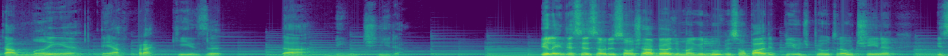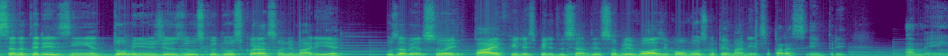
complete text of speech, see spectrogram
tamanha é a fraqueza da mentira. Pela intercessão de São Chabel de Mangluf, São Padre Pio de Peltrautina e Santa Teresinha do Menino Jesus, que o doce coração de Maria os abençoe. Pai, Filho e Espírito Santo, Deus sobre vós e convosco permaneça para sempre. Amém.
